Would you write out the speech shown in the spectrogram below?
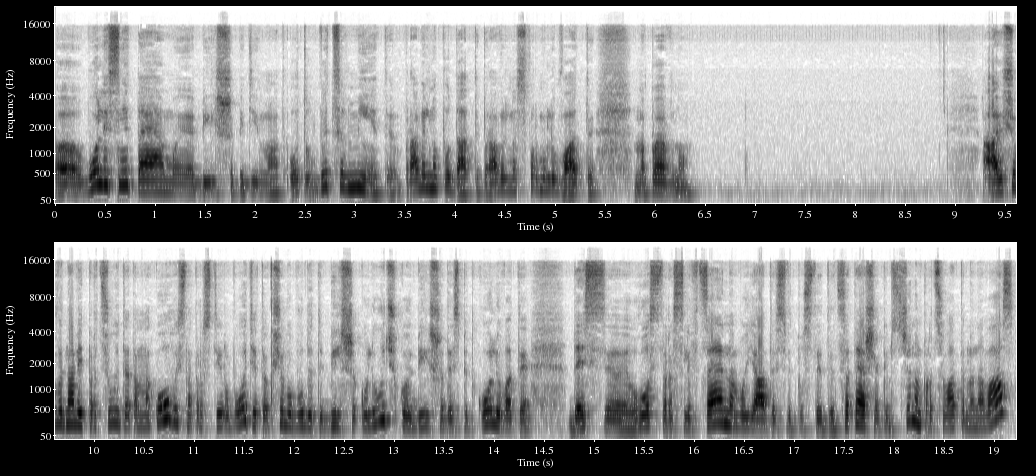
Е, Болісні теми більше підіймати. От ви це вмієте правильно подати, правильно сформулювати, напевно. А якщо ви навіть працюєте там на когось на простій роботі, то якщо ви будете більше колючкою, більше десь підколювати, десь е, гостре слівце не боятись відпустити, це теж якимсь чином працюватиме на вас,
